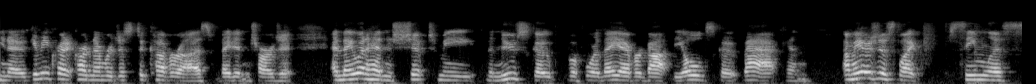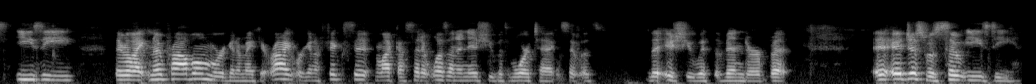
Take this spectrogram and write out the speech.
you know, give me a credit card number just to cover us. They didn't charge it, and they went ahead and shipped me the new scope before they ever got the old scope back. And I mean, it was just like seamless, easy. They were like, no problem. We're gonna make it right. We're gonna fix it. And like I said, it wasn't an issue with Vortex. It was the issue with the vendor, but it, it just was so easy.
